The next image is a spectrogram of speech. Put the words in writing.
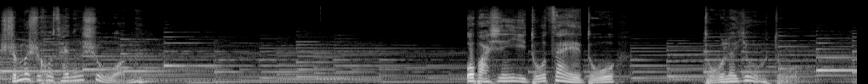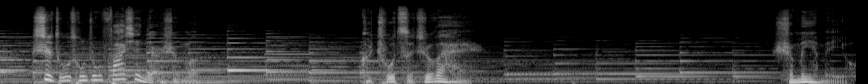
什么时候才能是我们？”我把信一读再读，读了又读，试图从中发现点什么。可除此之外，什么也没有。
